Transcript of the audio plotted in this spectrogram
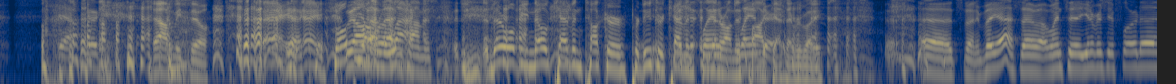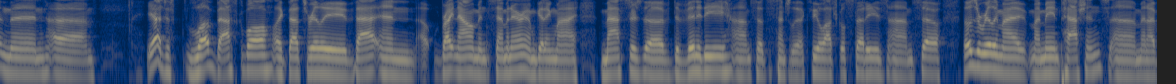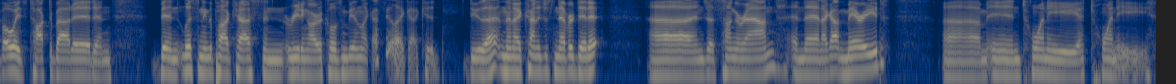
yeah, Yeah, me too. Hey, hey, both we of y'all have relax. that in common. there will be no Kevin Tucker, producer Kevin slander No on this slander. podcast, everybody. uh, it's funny, but yeah. So I went to University of Florida, and then um, yeah, just love basketball. Like that's really that. And uh, right now I'm in seminary. I'm getting my master's of divinity. Um, so it's essentially like theological studies. Um, so those are really my my main passions. Um, and I've always talked about it and been listening to podcasts and reading articles and being like, I feel like I could do that. And then I kind of just never did it. Uh, and just hung around. And then I got married um, in 2020.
